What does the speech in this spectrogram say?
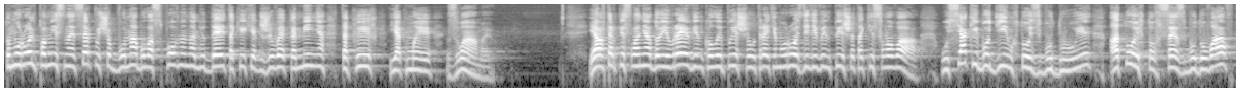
Тому роль помісної церкви, щоб вона була сповнена людей, таких як живе каміння, таких як ми з вами. І автор післання до євреїв, він коли пише у третьому розділі, він пише такі слова: усякий бо дім хтось збудує, а той, хто все збудував,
